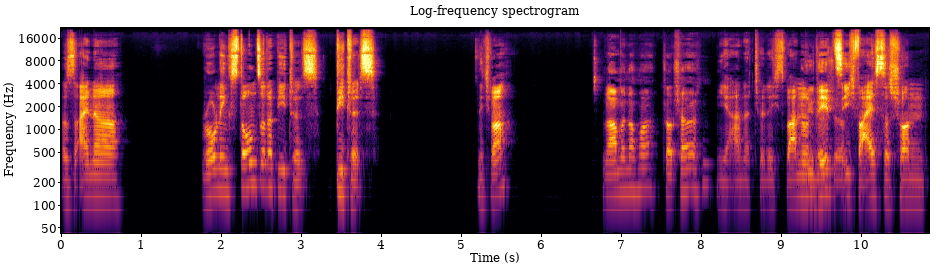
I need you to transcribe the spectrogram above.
Das ist einer Rolling Stones oder Beatles? Beatles. Nicht wahr? Name nochmal? George Harrison? Ja, natürlich. Es war nur ein Witz. Ich weiß das schon.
